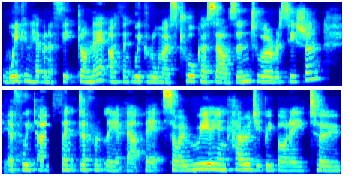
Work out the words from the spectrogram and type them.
We can have an effect on that. I think we could almost talk ourselves into a recession yeah. if we don't think differently about that. So I really encourage everybody to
